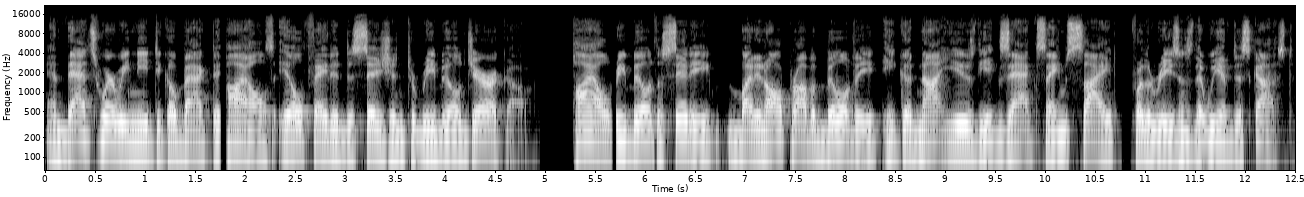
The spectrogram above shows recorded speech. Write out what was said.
And that's where we need to go back to Hiel's ill fated decision to rebuild Jericho. Hiel rebuilt the city, but in all probability, he could not use the exact same site for the reasons that we have discussed.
